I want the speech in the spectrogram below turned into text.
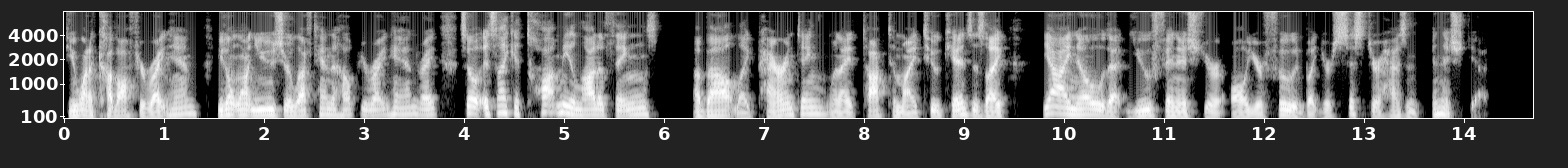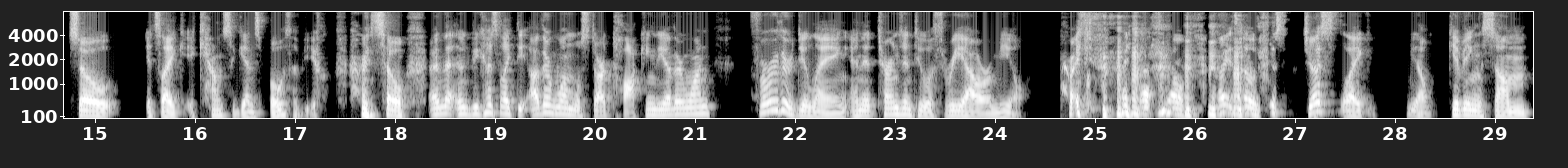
Do you want to cut off your right hand? You don't want to use your left hand to help your right hand, right? So it's like it taught me a lot of things about like parenting when I talk to my two kids is like, yeah, I know that you finished your all your food, but your sister hasn't finished yet. So it's like it counts against both of you. so and, then, and because like the other one will start talking the other one, further delaying, and it turns into a three hour meal. Right. so, right. So just just like you know, giving some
